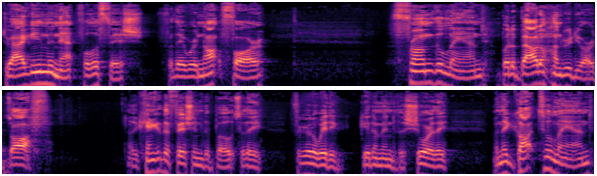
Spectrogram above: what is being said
dragging the net full of fish, for they were not far from the land, but about a hundred yards off. Now, they can't get the fish into the boat, so they figured out a way to get them into the shore. They, when they got to land,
